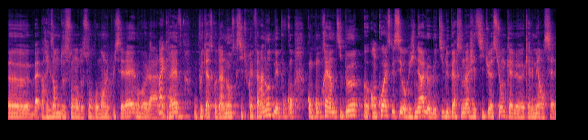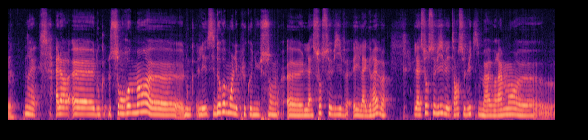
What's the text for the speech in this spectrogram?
Euh, bah, par exemple de son de son roman le plus célèbre, La, la Grève, ou peut-être d'un autre si tu préfères un autre, mais pour qu'on comprenne un petit peu euh, en quoi est-ce que c'est original le type de personnage et de situation qu'elle qu'elle met en scène. Ouais. Alors donc son roman, donc les, ces deux romans les plus connus sont euh, La source vive et La grève. La source vive étant celui qui m'a vraiment, euh,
